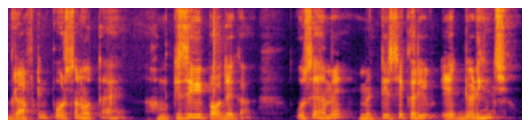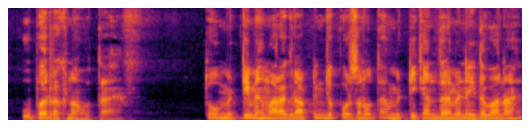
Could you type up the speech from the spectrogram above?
ग्राफ्टिंग पोर्शन होता है, हम किसी भी पौधे का, उसे हमें मिट्टी से करीब एक डेढ़ इंच ऊपर रखना होता है। तो मिट्टी में हमारा ग्राफ्टिंग जो पोर्शन होता है, मिट्टी के अंदर हमें नहीं दबाना है।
